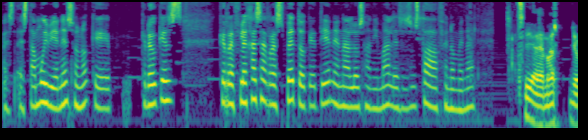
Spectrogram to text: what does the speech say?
es- está muy bien eso, ¿no? Que creo que es que refleja ese respeto que tienen a los animales. Eso está fenomenal. Sí, además, yo,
